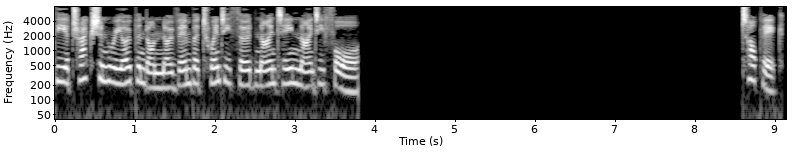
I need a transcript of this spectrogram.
The attraction reopened on November 23, 1994. Topic:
